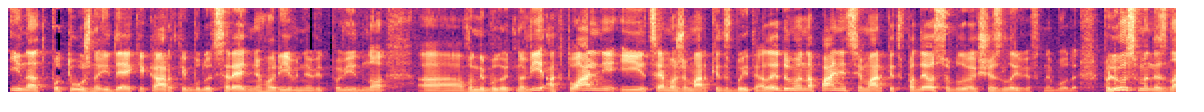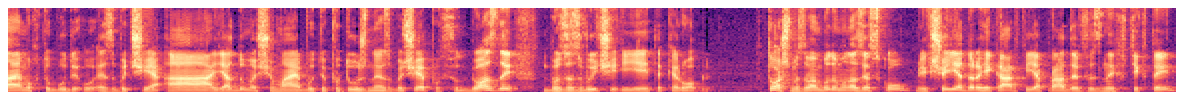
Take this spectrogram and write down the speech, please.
і надпотужна, і деякі картки будуть середнього рівня, відповідно, вони будуть нові, актуальні, і це може маркет вбити. Але я думаю, на паніці маркет впаде, особливо якщо зливів не буде. Плюс ми не знаємо, хто буде у СБЧ. А я думаю, що має бути потужне СБЧ по футбьоздей, бо зазвичай і їй таке роблять. Тож, ми з вами будемо на зв'язку. Якщо є дорогі картки, я б радив з них втікти.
